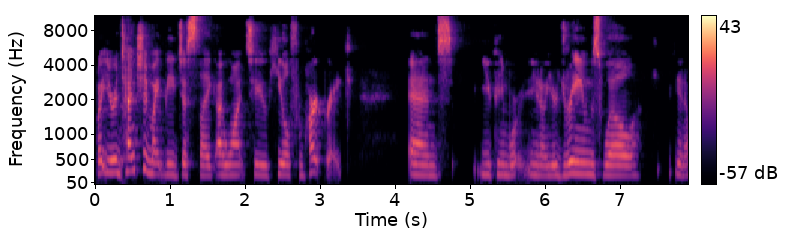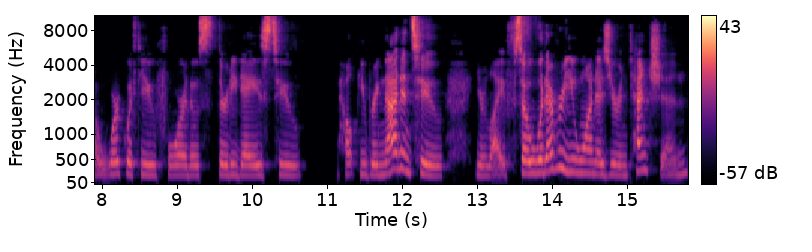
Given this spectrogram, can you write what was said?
But your intention might be just like, I want to heal from heartbreak. And you can, you know, your dreams will, you know, work with you for those 30 days to help you bring that into your life. So, whatever you want as your intention,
